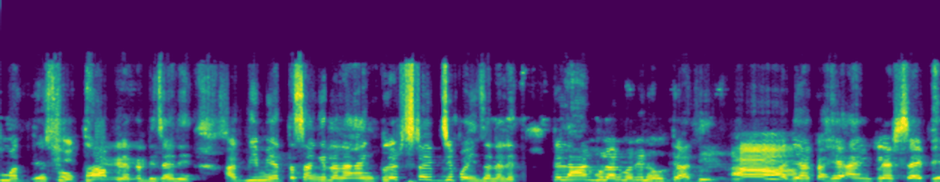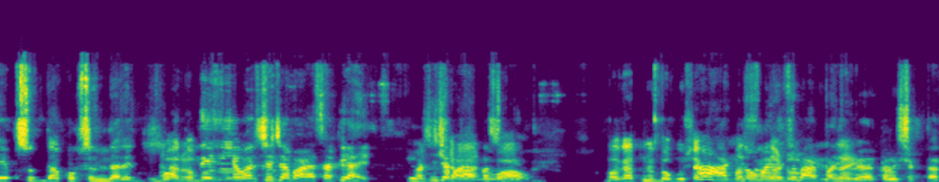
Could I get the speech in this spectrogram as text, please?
मध्ये सुद्धा. आपल्याकडे डिझाईन आहे. अगदी मी आता सांगितलं ना अँकलेट्स टाईप जे पैंजण आलेत ते लहान मुलांमध्ये नव्हते आधी. हा. आधी हा का हे अँकलेट्स टाईप हे सुद्धा खूप सुंदर आहेत. वर्षाच्या बाळासाठी आहे. वर्षाच्या बाळापासून. बघा तुम्ही बघू हा शकता आठ नऊ महिन्याचं design. वेअर करू शकतात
